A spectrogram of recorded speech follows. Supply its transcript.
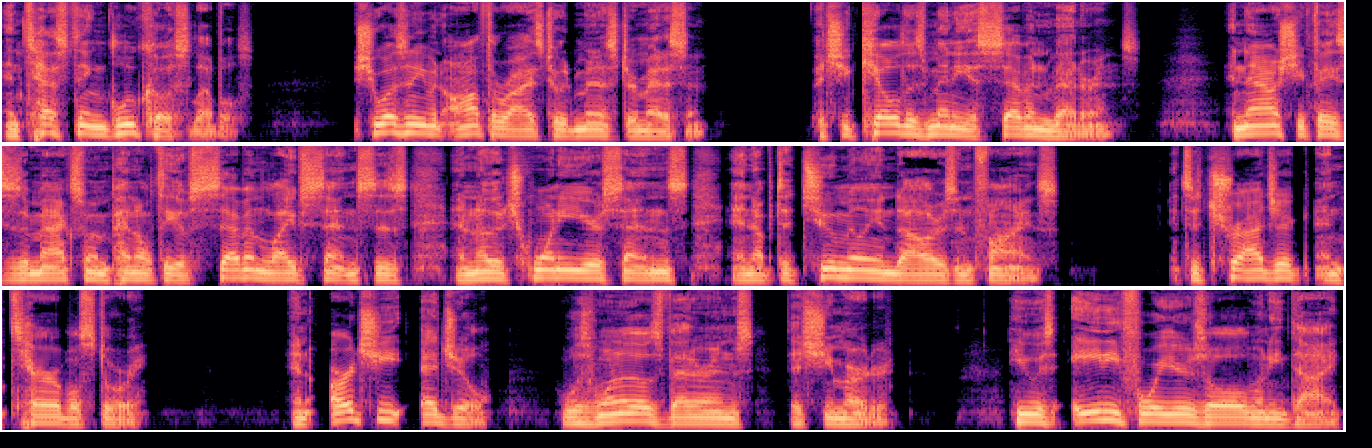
and testing glucose levels. She wasn't even authorized to administer medicine, but she killed as many as seven veterans. And now she faces a maximum penalty of seven life sentences and another 20 year sentence and up to $2 million in fines. It's a tragic and terrible story. And Archie Edgell was one of those veterans that she murdered. He was 84 years old when he died.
